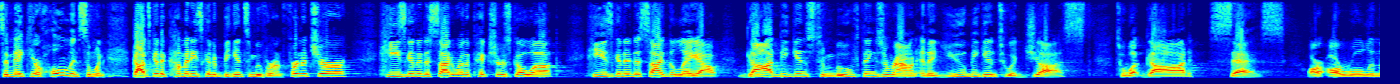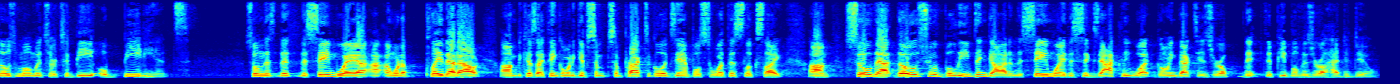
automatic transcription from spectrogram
to make your home in someone. God's going to come in, He's going to begin to move around furniture. He's going to decide where the pictures go up. He's going to decide the layout. God begins to move things around, and then you begin to adjust to what God says. Our, our role in those moments are to be obedient. So, in the, the, same way, I, I want to play that out um, because I think I want to give some, some practical examples to what this looks like. Um, so that those who have believed in God, in the same way, this is exactly what, going back to Israel, the, the people of Israel had to do.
